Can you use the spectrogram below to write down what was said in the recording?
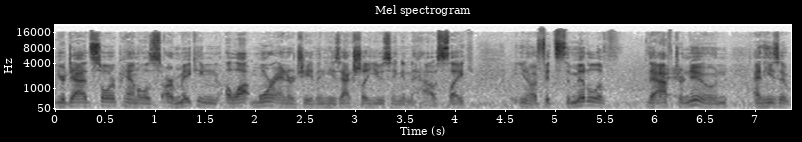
your dad's solar panels are making a lot more energy than he's actually using in the house. Like, you know, if it's the middle of the afternoon and he's at,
